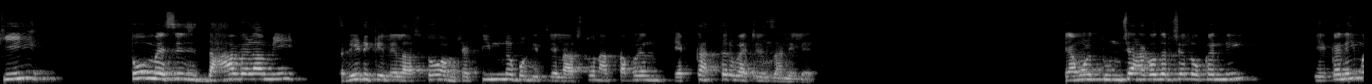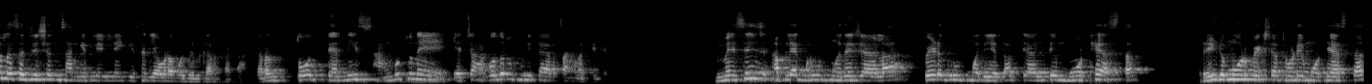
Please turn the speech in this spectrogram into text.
की तो मेसेज दहा वेळा मी रीड केलेला असतो आमच्या टीमनं बघितलेला असतो आणि आतापर्यंत एकाहत्तर बॅचेस झालेले आहेत. त्यामुळे तुमच्या अगोदरच्या लोकांनी एकानेही मला सजेशन सांगितलेलं नाही की सर एवढा बदल करता का? कारण तो त्यांनी सांगूच नये याच्या अगोदरच मी तयार चांगला केलेला मेसेज आपल्या ग्रुपमध्ये ज्यावेळेला पेड ग्रुपमध्ये येतात त्यावेळेला ते मोठे असतात. रीड मोरपेक्षा थोडे मोठे असतात.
